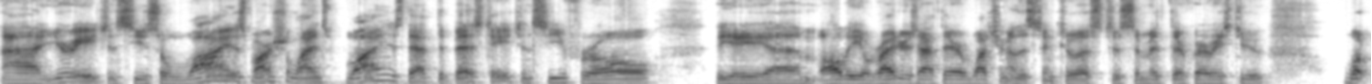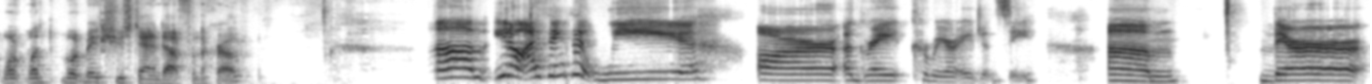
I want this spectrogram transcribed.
uh, your agency. So why is Marsal Lyon's? Why is that the best agency for all the um, all the writers out there watching or listening to us to submit their queries to? What what what what makes you stand out from the crowd? Um, you know, I think that we are a great career agency. Um, there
